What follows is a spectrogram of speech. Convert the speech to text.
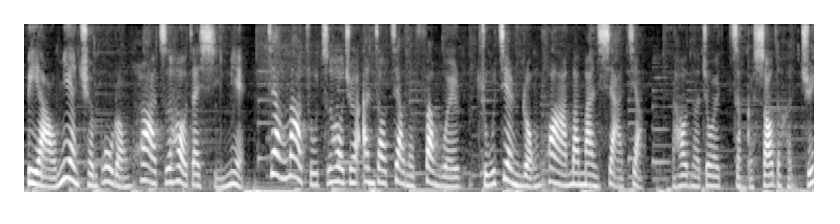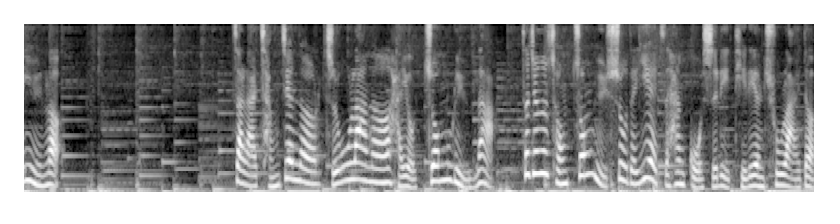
表面全部融化之后再熄灭，这样蜡烛之后就会按照这样的范围逐渐融化，慢慢下降，然后呢就会整个烧得很均匀了。再来常见的植物蜡呢，还有棕榈蜡，这就是从棕榈树的叶子和果实里提炼出来的，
